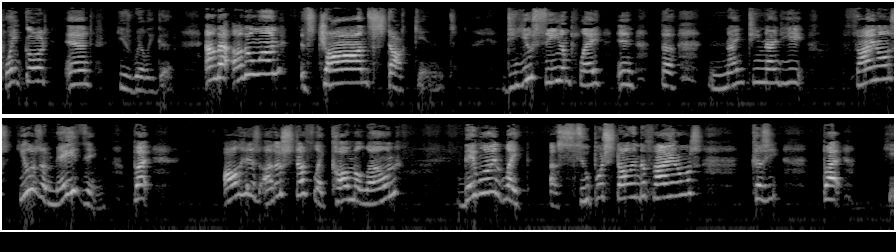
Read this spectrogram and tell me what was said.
point guard and he's really good. And that other one is John Stockton. Do you see him play in the 1998 finals? He was amazing. But all his other stuff, like Karl Malone, they weren't like a superstar in the finals. Cause he, but he,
